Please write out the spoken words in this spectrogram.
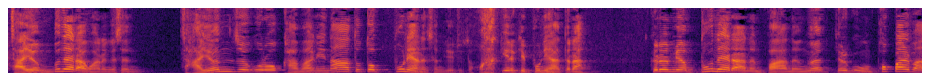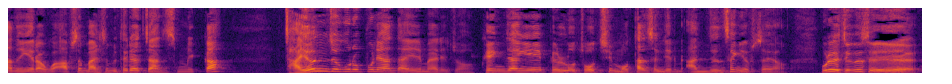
자연분해라고 하는 것은 자연적으로 가만히 놔도 또 분해하는 성질이죠. 확 이렇게 분해하더라. 그러면 분해라는 반응은 결국은 폭발 반응이라고 앞서 말씀을 드렸지 않습니까? 자연적으로 분해한다 이 말이죠. 굉장히 별로 좋지 못한 성질입니다. 안전성이 없어요. 우리가 저것을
